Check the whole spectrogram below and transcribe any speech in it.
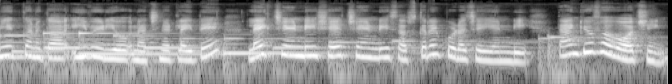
మీకు కనుక ఈ వీడియో నచ్చినట్లయితే లైక్ చేయండి షేర్ చేయండి సబ్స్క్రైబ్ కూడా చేయండి. థ్యాంక్ యూ ఫర్ వాచింగ్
